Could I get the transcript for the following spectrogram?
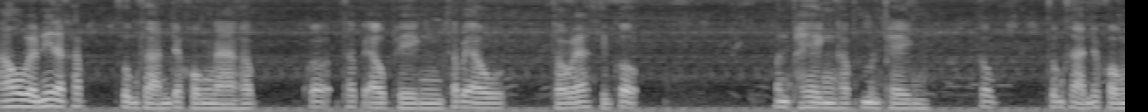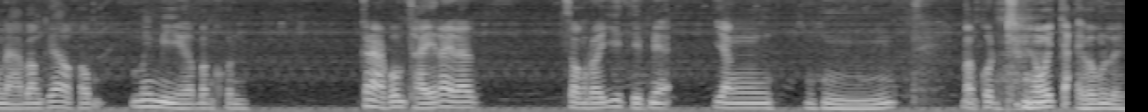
เอาแบบนี้นะครับ สงสารเจ้าของนาครับ ก็ถ้าไปเอาเพลงถ้าไปเอา สองร้อยสิบก็ มันแพงครับ มันแพง ก็สงสารเจ้าของนาบางเจ้าเขาไม่มีครับบางคนขนาดผมไถได้แล้วสองร้อยี่สิบเนี่ย ยังหืบางคนยังไม่จ่ายผมเลย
